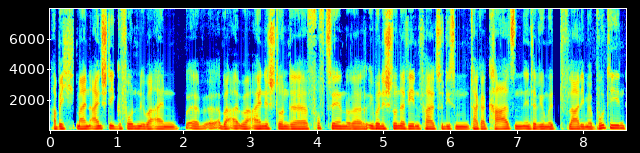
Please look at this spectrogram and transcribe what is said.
habe ich meinen Einstieg gefunden über, einen, äh, über, über eine Stunde 15 oder über eine Stunde auf jeden Fall zu diesem Tucker Carlson Interview mit Wladimir Putin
